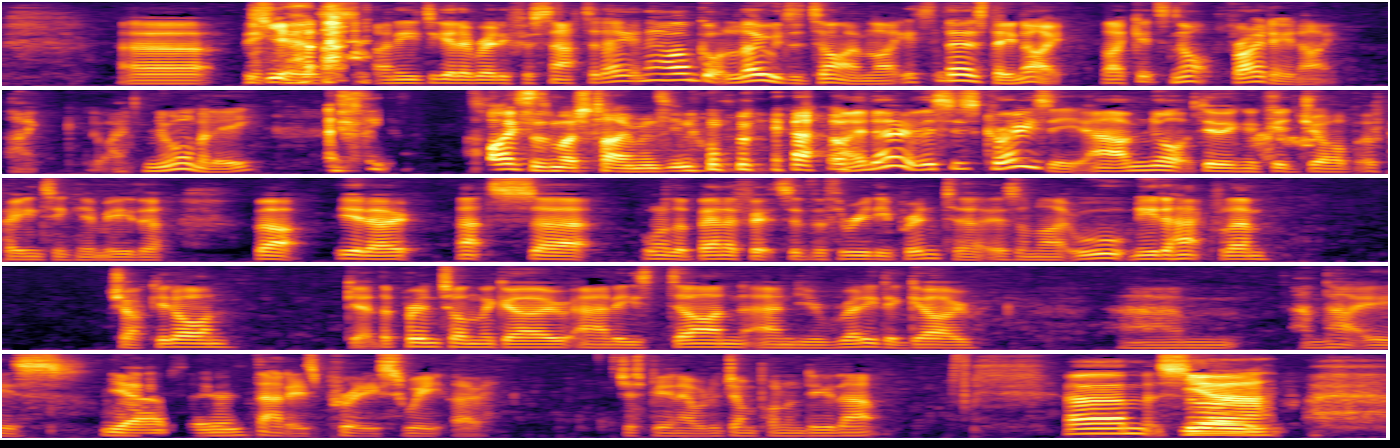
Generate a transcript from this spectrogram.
Uh, because Yeah. I need to get it ready for Saturday. Now I've got loads of time. Like it's Thursday night. Like it's not Friday night. Like I normally Twice as much time as you normally have. I know this is crazy. I'm not doing a good job of painting him either, but you know that's uh, one of the benefits of the 3D printer. Is I'm like, ooh, need a Hakflem. Chuck it on, get the print on the go, and he's done, and you're ready to go. Um, and that is Yeah, absolutely. that is pretty sweet though. Just being able to jump on and do that. Um, so, Yeah.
